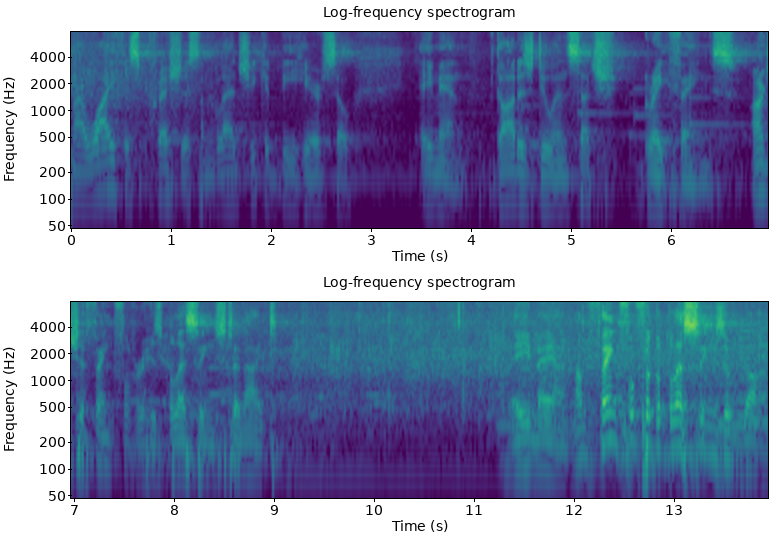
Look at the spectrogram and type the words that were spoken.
My wife is precious. I'm glad she could be here. So, amen. God is doing such great things. Aren't you thankful for his blessings tonight? Amen. I'm thankful for the blessings of God.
